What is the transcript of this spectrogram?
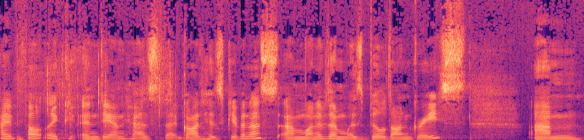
I felt like, and Dan has, that God has given us. Um, one of them was build on grace. Um,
